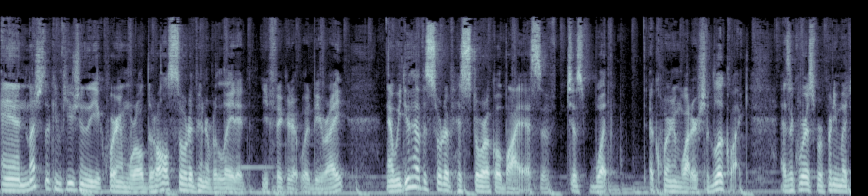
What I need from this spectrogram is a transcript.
And much to the confusion of the aquarium world, they're all sort of interrelated. You figured it would be, right? Now, we do have a sort of historical bias of just what aquarium water should look like. As aquarists, we're pretty much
